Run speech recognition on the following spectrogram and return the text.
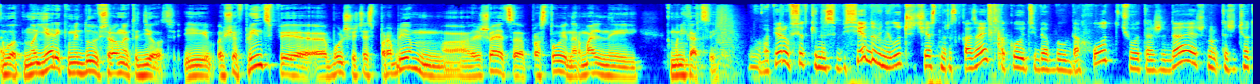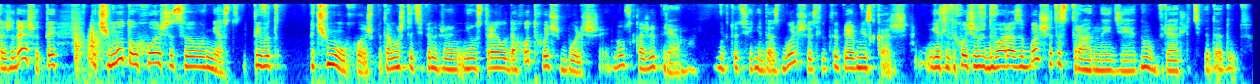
Вот. Но я рекомендую все равно это делать. И вообще, в принципе, э, большая часть проблем э, решается простой, нормальной коммуникацией. Ну, во-первых, все-таки на собеседовании лучше честно рассказать, какой у тебя был доход, чего ты ожидаешь. Ну, ты же что-то ожидаешь, вот ты почему-то уходишь со своего места. Ты вот почему уходишь? Потому что тебе, например, не устраивал доход, ты хочешь больше. Ну, скажи прямо. Никто тебе не даст больше, если ты прямо не скажешь. Если ты хочешь в два раза больше, это странная идея. Ну, вряд ли тебе дадут.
